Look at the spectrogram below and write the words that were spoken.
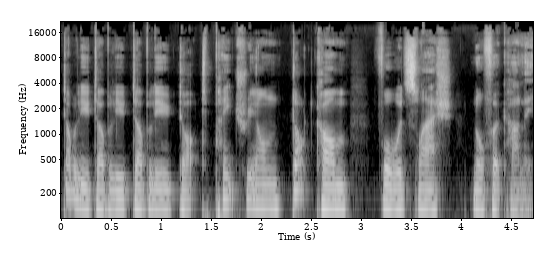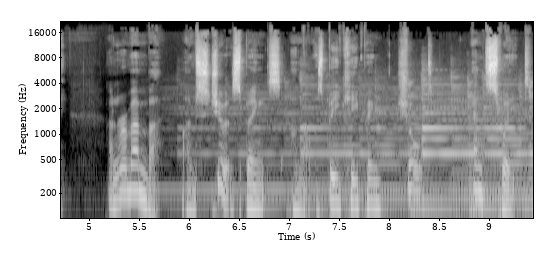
www.patreon.com forward slash Norfolk Honey. And remember, I'm Stewart Spinks, and that was Beekeeping Short and Sweet.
